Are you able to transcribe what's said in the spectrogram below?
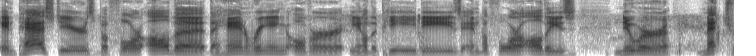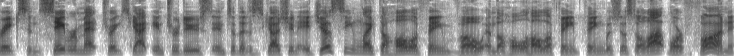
in past years, before all the the hand wringing over you know the PEDs, and before all these newer metrics and sabermetrics got introduced into the discussion, it just seemed like the Hall of Fame vote and the whole Hall of Fame thing was just a lot more fun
